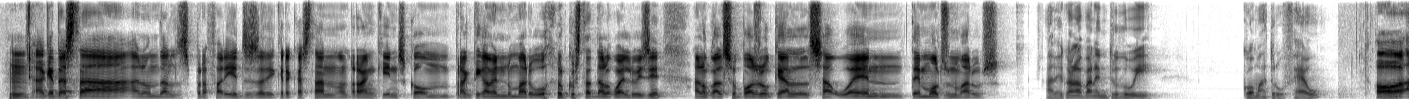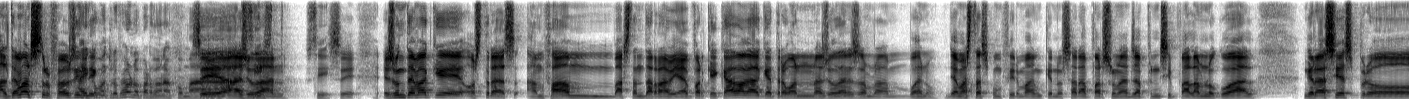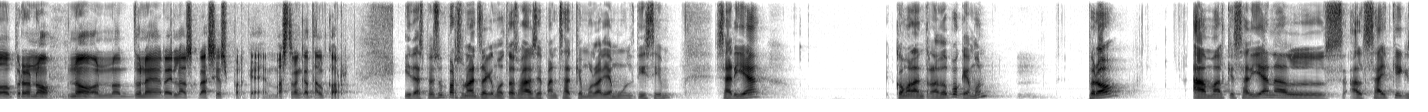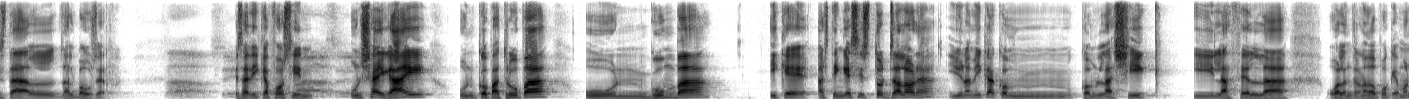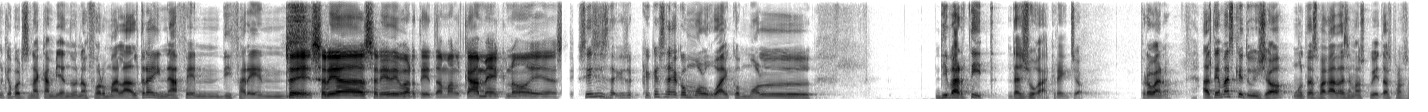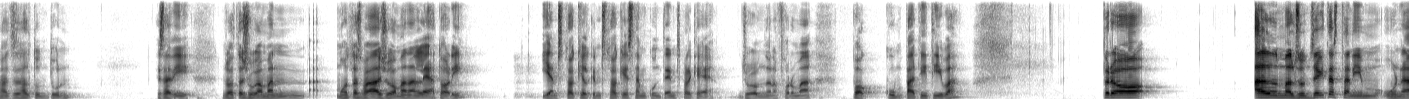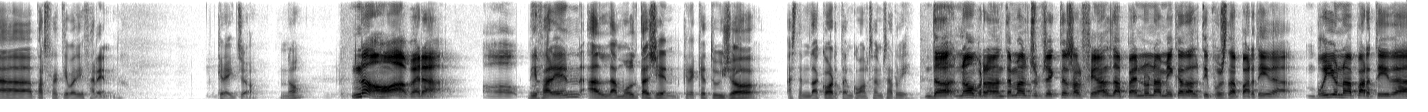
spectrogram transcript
Mm. Aquest està en un dels preferits, és a dir, crec que està en els rànquings com pràcticament número 1 al costat del Wild Luigi, en el qual suposo que el següent té molts números. A mi quan el van introduir com a trofeu... Oh, el tema dels trofeus Ai, indica... com a trofeu, no, perdona, com a... Sí, ajudant. assist. Sí. sí. És un tema que, ostres, em fa amb bastanta ràbia, eh? perquè cada vegada que treuen un ajudant és en plan, bueno, ja m'estàs confirmant que no serà personatge principal, amb la qual gràcies, però, però no, no, no et donaré les gràcies perquè m'has trencat el cor. I després un personatge que moltes vegades he pensat que molaria moltíssim seria com a l'entrenador Pokémon, però amb el que serien els, els sidekicks del, del Bowser. Ah, sí. És a dir, que fossin un Shy Guy, un Copatrupa, un Goomba, i que els tinguessis tots alhora i una mica com, com la Chic i la Zelda o l'entrenador Pokémon, que pots anar canviant d'una forma a l'altra i anar fent diferents... Sí, seria, seria divertit, amb el Kamek, no? I, Sí, sí, crec que seria com molt guai, com molt divertit de jugar, crec jo. Però bueno, el tema és que tu i jo moltes vegades hem escollit els personatges al tuntun. És a dir, nosaltres juguem en... moltes vegades juguem en aleatori i ens toqui el que ens toqui estem contents perquè juguem d'una forma poc competitiva. Però amb els objectes tenim una perspectiva diferent, crec jo, no? No, a veure... Oh, Diferent al de molta gent. Crec que tu i jo estem d'acord amb com els fem servir. de, no, però en el tema dels objectes al final depèn una mica del tipus de partida. Vull una partida,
